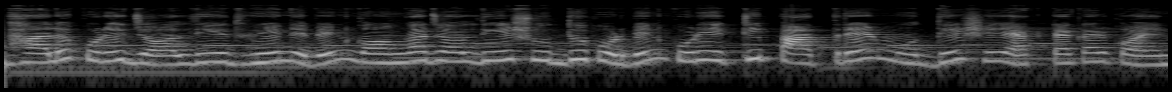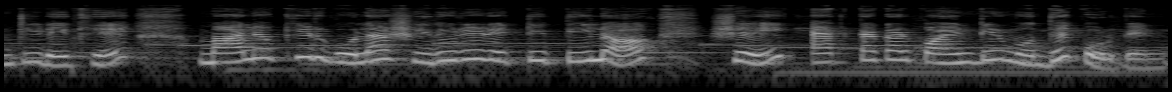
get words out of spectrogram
ভালো করে জল দিয়ে ধুয়ে নেবেন, গঙ্গা জল দিয়ে শুদ্ধ করবেন, করে একটি পাত্রের মধ্যে সেই এক টাকার কয়েনটি রেখে মা লক্ষ্মীর গোলা সিঁদুরের একটি তিলক সেই এক টাকার কয়েনটির মধ্যে করবেন।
